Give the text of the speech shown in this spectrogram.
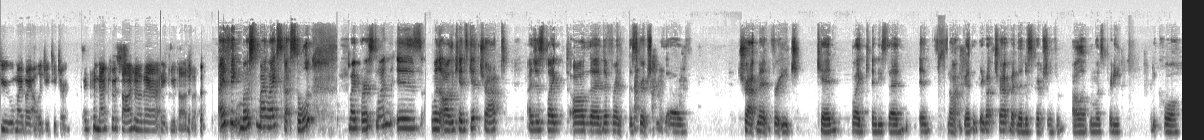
to my biology teacher. I connect with Daja there. Thank you, Daja. I think most of my likes got stolen My first one is when all the kids get trapped. I just liked all the different descriptions of trapment for each kid. Like Indy said, it's not good that they got trapped, but the description for all of them was pretty pretty cool.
